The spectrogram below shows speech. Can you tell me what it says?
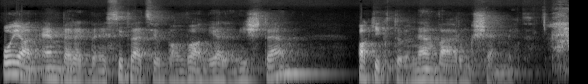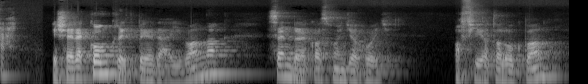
olyan emberekben és szituációkban van jelen Isten, akiktől nem várunk semmit. Ha. És erre konkrét példái vannak. Szentelek azt mondja, hogy a fiatalokban,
